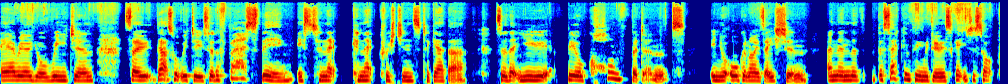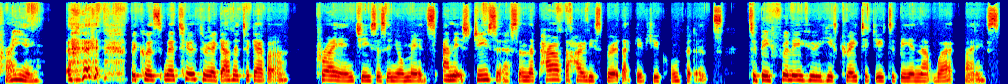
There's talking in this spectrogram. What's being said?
area, your region. So that's what we do. So the first thing is to net, connect Christians together so that you feel confident in your organization. And then the, the second thing we do is get you to start praying because where two or three are gathered together, praying Jesus in your midst. And it's Jesus and the power of the Holy Spirit that gives you confidence to be fully who he's created you to be in that workplace.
